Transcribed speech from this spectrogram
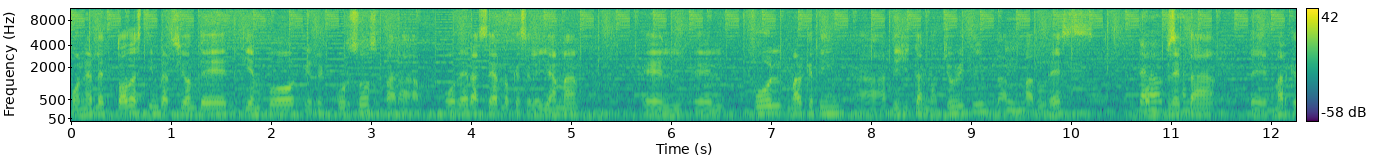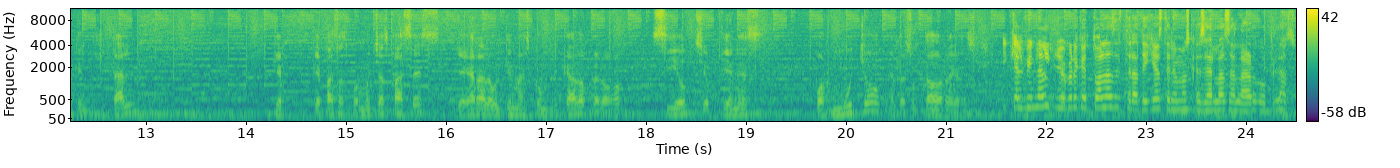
ponerle toda esta inversión de tiempo y recursos para poder hacer lo que se le llama el, el full marketing uh, digital maturity, la madurez completa de marketing digital, que, que, pasas por muchas fases. Llegar a la última es complicado, pero sí, sí obtienes por mucho el resultado de regreso. Y que al final yo creo que todas las estrategias tenemos que hacerlas a largo plazo,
